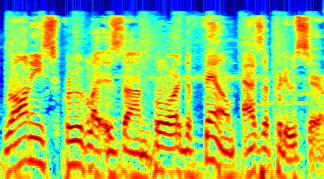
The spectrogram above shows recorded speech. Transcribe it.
Ronnie Screwvala is on board the film as a producer.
